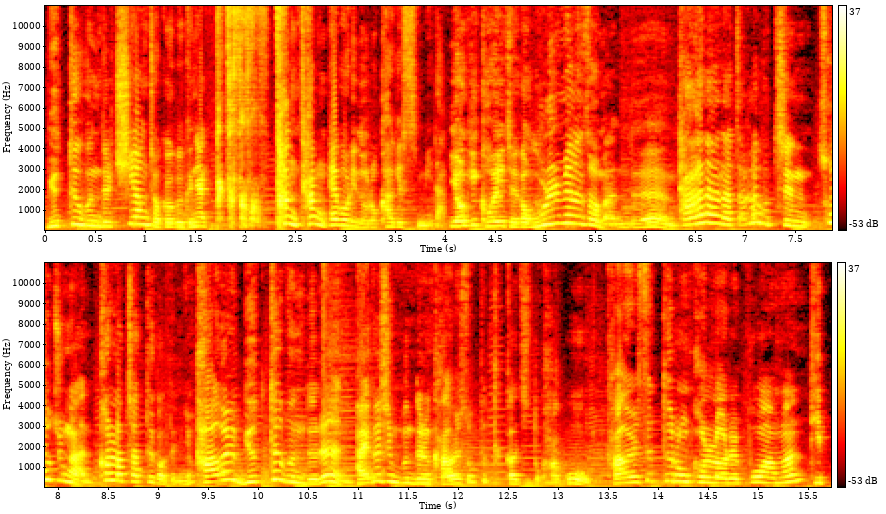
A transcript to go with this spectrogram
mute 분들 취향 저격을 그냥 탁탁탁 탕탕 해버리도록 하겠습니다. 여기 거의 제가 울면서 만든 다 하나하나 잘라붙인 소중한 컬러 차트거든요. 가을 mute 분들은 밝으신 분들은 가을 soft까지도 가고 가을 strong 컬러를 포함한 deep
